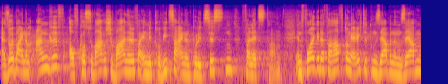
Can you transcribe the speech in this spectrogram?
Er soll bei einem Angriff auf kosovarische Wahlhelfer in Mitrovica einen Polizisten verletzt haben. Infolge der Verhaftung errichteten Serbinnen und Serben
